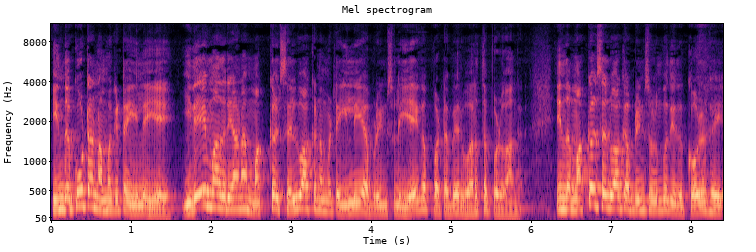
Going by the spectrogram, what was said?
இந்த கூட்டம் நம்மக்கிட்ட இல்லையே. இதே மாதிரியான மக்கள் செல்வாக்கு நம்மகிட்ட இல்லையே அப்படின்னு சொல்லி ஏகப்பட்ட பேர் வருத்தப்படுவாங்க. இந்த மக்கள் செல்வாக்கு அப்படின்னு சொல்லும்போது இது கொள்கை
